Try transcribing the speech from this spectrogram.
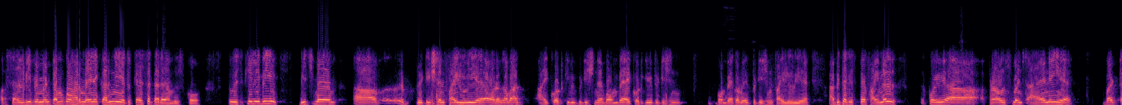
अब सैलरी पेमेंट तो हमको हर महीने करनी है तो कैसे करें हम उसको? तो इसके लिए भी बीच में पिटिशन फ़ाइल हुई है, औरंगाबाद हाईकोर्ट की भी पिटिशन है बॉम्बे हाईकोर्ट की भी पिटिशन बॉम्बे हाईकोर्ट में पिटिशन फ़ाइल हुई है। अभी तक इस पर फाइनल कोई प्रोनाउंसमेंट आया नहीं है but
